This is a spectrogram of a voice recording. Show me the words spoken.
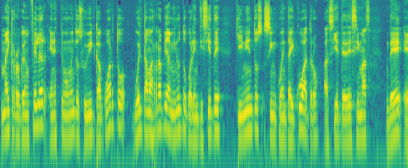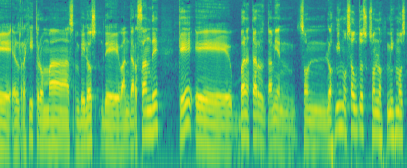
Mike Rockefeller en este momento se ubica cuarto, vuelta más rápida, minuto 47, 554 a 7 décimas de eh, el registro más veloz de Van der Sande que eh, van a estar también, son los mismos autos, son los mismos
